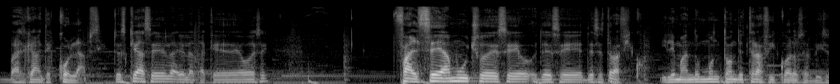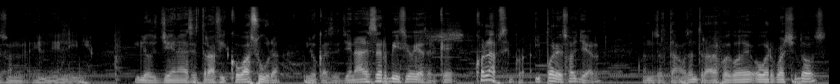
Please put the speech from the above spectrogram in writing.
básicamente colapse. Entonces, ¿qué hace el, el ataque de DOS? Falsea mucho de ese, de, ese, de ese tráfico y le manda un montón de tráfico a los servicios en, en- en línea. Y los llena de ese tráfico basura y lo que hace es llenar el servicio y hacer que colapsen. Y por eso ayer, cuando tratamos de entrar al juego de Overwatch 2,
